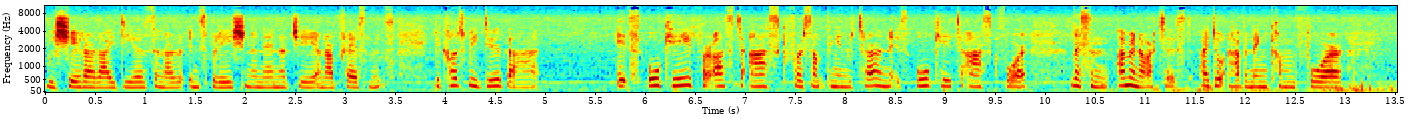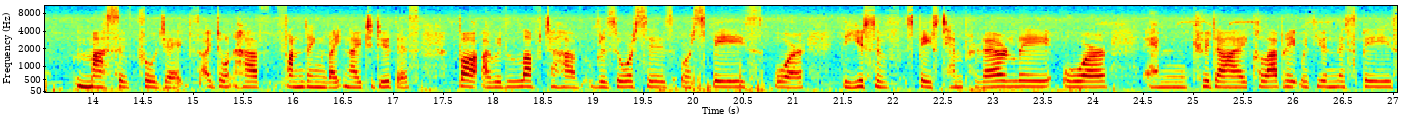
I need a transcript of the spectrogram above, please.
we share our ideas and our inspiration and energy and our presence. Because we do that, it's okay for us to ask for something in return. It's okay to ask for, listen, I'm an artist, I don't have an income for massive projects. I don't have funding right now to do this, but I would love to have resources or space or the use of space temporarily, or um, could I collaborate with you in this space?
